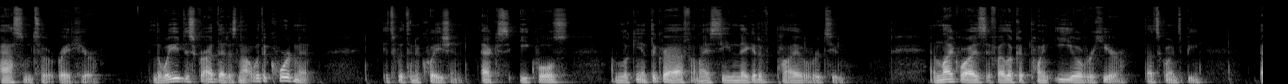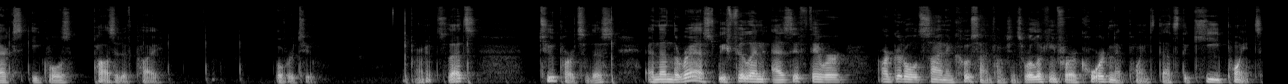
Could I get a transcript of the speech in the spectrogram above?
asymptote right here. And the way you describe that is not with a coordinate, it's with an equation. x equals I'm looking at the graph and I see negative pi over 2. And likewise, if I look at point E over here, that's going to be x equals positive pi over 2. All right, so that's two parts of this. And then the rest we fill in as if they were our good old sine and cosine functions. We're looking for a coordinate point. That's the key point.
